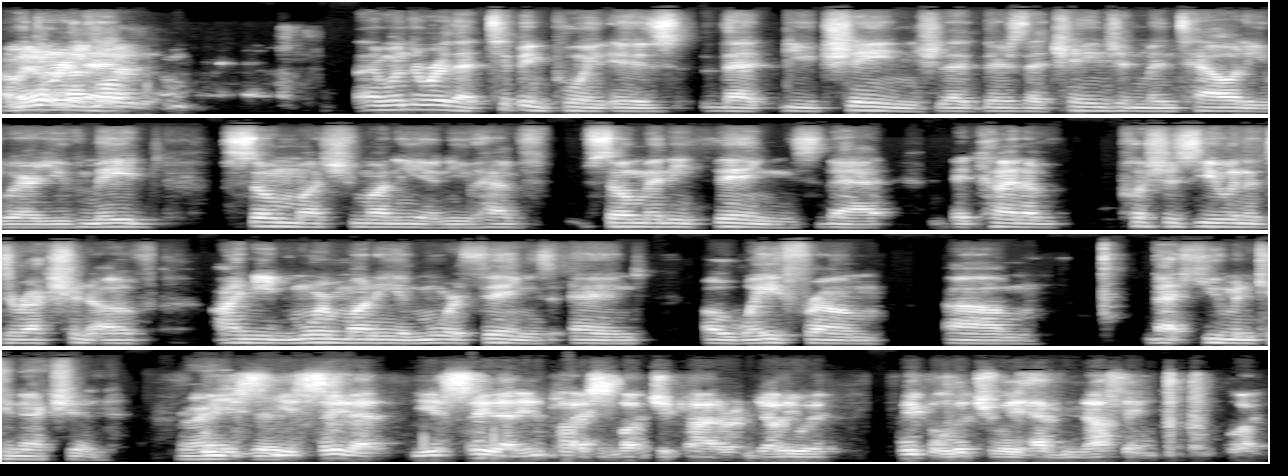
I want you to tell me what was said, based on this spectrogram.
I mean, I don't know, I wonder where that tipping point is that you change, that there's that change in mentality where you've made so much money and you have so many things that it kind of pushes you in the direction of, I need more money and more things and away from um, that human connection. Right. Well, you, you see that you see that in places like Jakarta and Delhi where people literally have nothing. Like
